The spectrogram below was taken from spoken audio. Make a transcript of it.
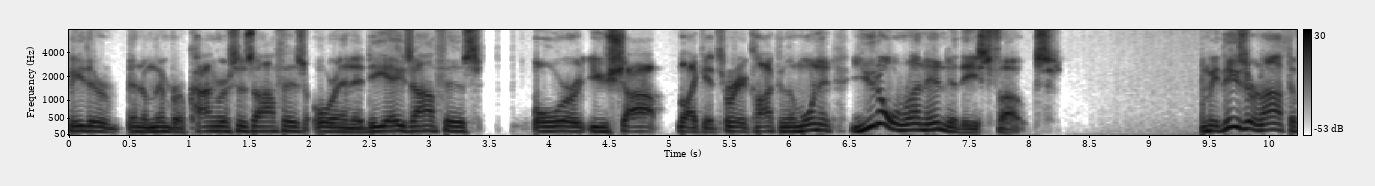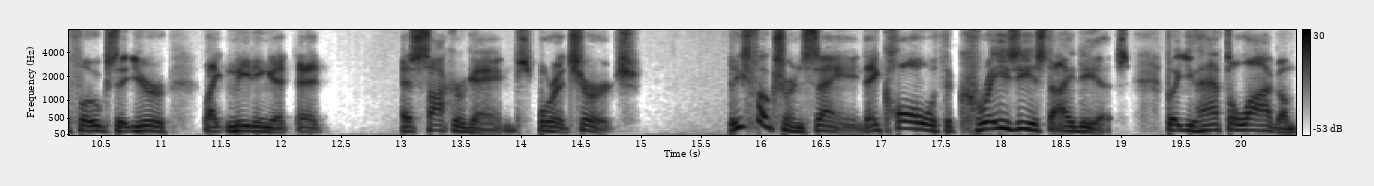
either in a member of Congress's office or in a DA's office, or you shop like at three o'clock in the morning, you don't run into these folks. I mean, these are not the folks that you're like meeting at, at, at soccer games or at church. These folks are insane. They call with the craziest ideas, but you have to log them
